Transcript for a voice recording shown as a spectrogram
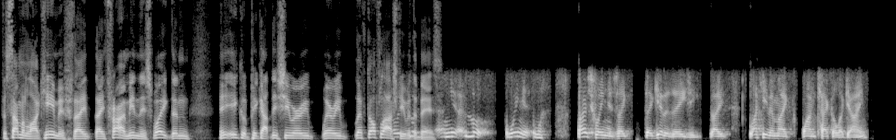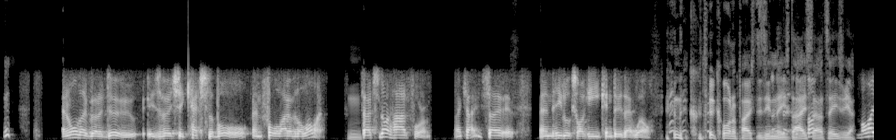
for someone like him, if they, they throw him in this week, then he, he could pick up this year where he, where he left off last year with the Bears. And yeah, look, wing most wingers they they get it easy. They lucky to make one tackle a game, and all they've got to do is virtually catch the ball and fall over the line. Hmm. So it's not hard for him. Okay, so and he looks like he can do that well. And the, the corner post is in these days, so it's easier. My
